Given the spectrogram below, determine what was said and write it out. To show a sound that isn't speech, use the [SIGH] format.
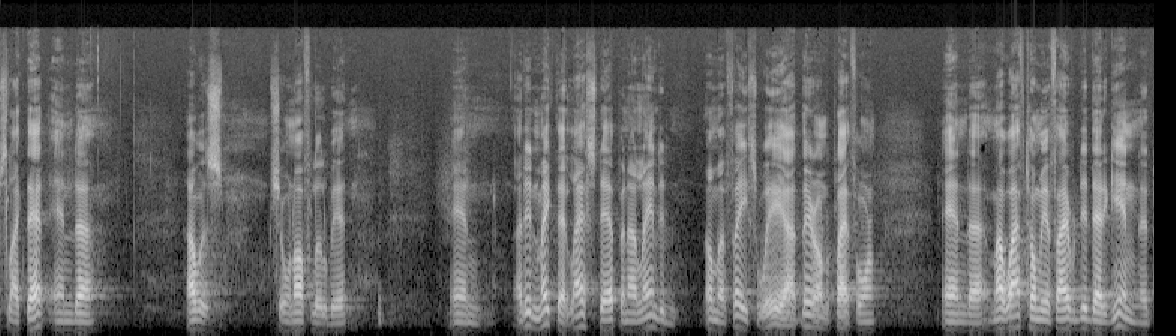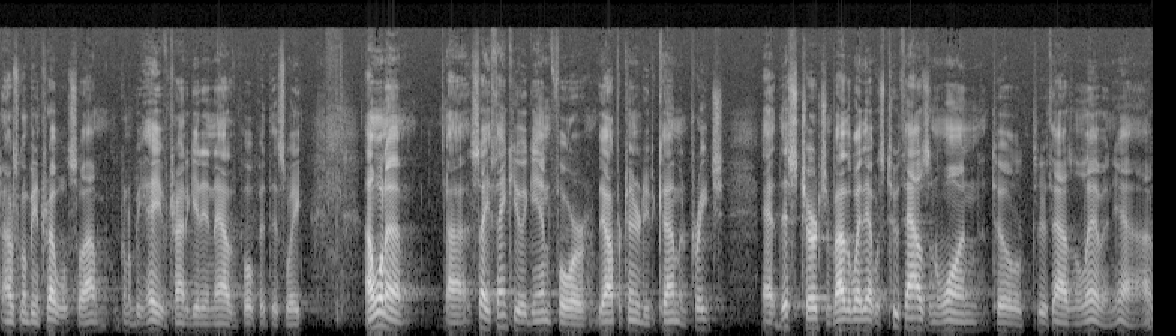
just like that, and uh, I was showing off a little bit, and I didn't make that last step, and I landed on my face way out there on the platform. And uh, my wife told me if I ever did that again, that I was going to be in trouble. So I'm going to behave trying to get in and out of the pulpit this week. I want to uh, say thank you again for the opportunity to come and preach at this church. And by the way, that was 2001 till 2011. Yeah, I,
